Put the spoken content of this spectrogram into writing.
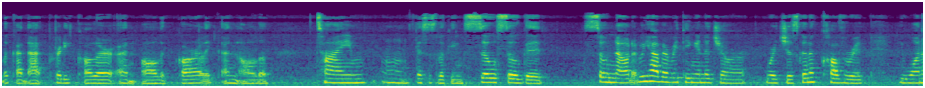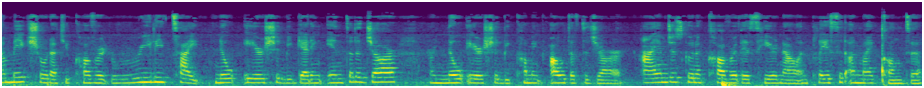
Look at that pretty color and all the garlic and all the thyme. Mm, this is looking so so good. So now that we have everything in the jar we're just gonna cover it. You want to make sure that you cover it really tight. No air should be getting into the jar or no air should be coming out of the jar I am just going to cover this here now and place it on my counter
